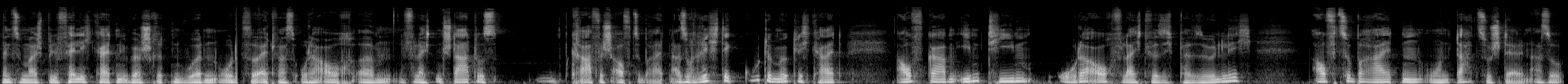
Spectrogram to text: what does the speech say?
wenn zum Beispiel Fälligkeiten überschritten wurden oder so etwas oder auch ähm, vielleicht einen Status grafisch aufzubereiten. Also richtig gute Möglichkeit, Aufgaben im Team oder auch vielleicht für sich persönlich aufzubereiten und darzustellen. Also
